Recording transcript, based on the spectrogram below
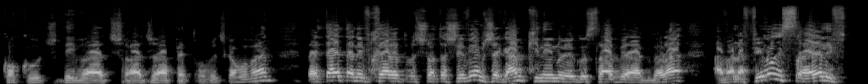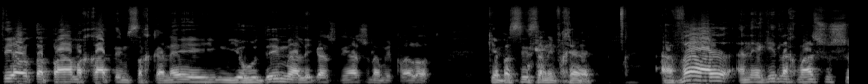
קוקוץ', דיבאץ', רג'ה, פטרוביץ' כמובן, והייתה את הנבחרת בשנות ה-70 שגם כינינו יוגוסלביה הגדולה, אבל אפילו ישראל הפתיעה אותה פעם אחת עם שחקני יהודים מהליגה השנייה של המכללות כבסיס הנבחרת. אבל אני אגיד לך משהו ש...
